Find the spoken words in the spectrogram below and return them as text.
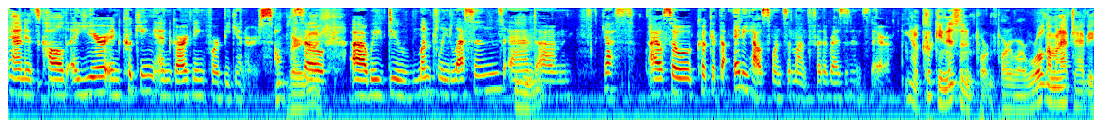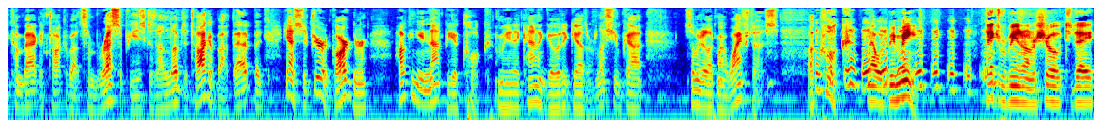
And it's called A Year in Cooking and Gardening for Beginners. Oh, very so nice. Mm-hmm. uh, we do monthly lessons, and um, Yes. I also cook at the Eddy House once a month for the residents there. You know, cooking is an important part of our world. I'm going to have to have you come back and talk about some recipes because I love to talk about that. But yes, if you're a gardener, how can you not be a cook? I mean, they kind of go together, unless you've got somebody like my wife does a cook. that would be me. Thank you for being on our show today.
